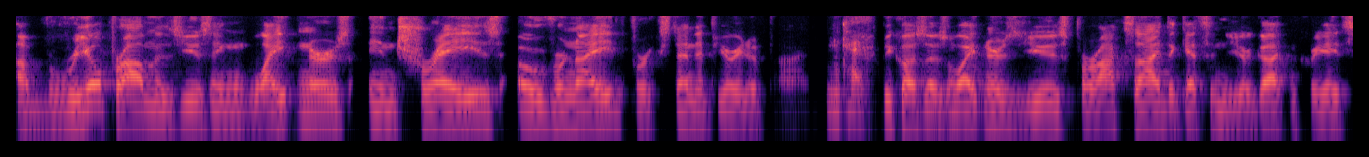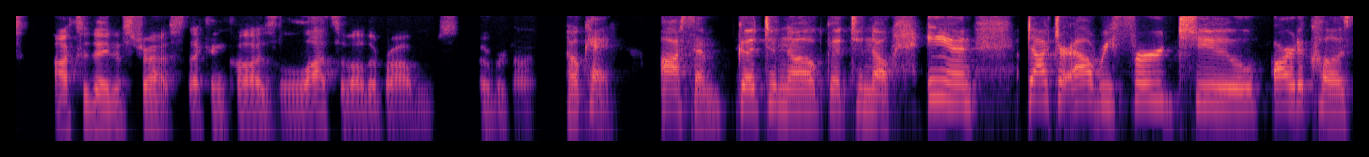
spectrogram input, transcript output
A real problem is using whiteners in trays overnight for extended period of time. Okay. Because those whiteners use peroxide that gets into your gut and creates oxidative stress that can cause lots of other problems over time. Okay. Awesome. Good to know. Good to know. And Dr. Al referred to articles.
